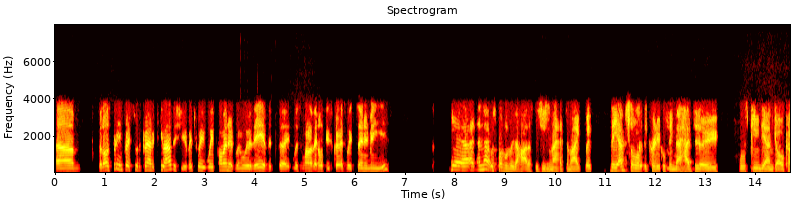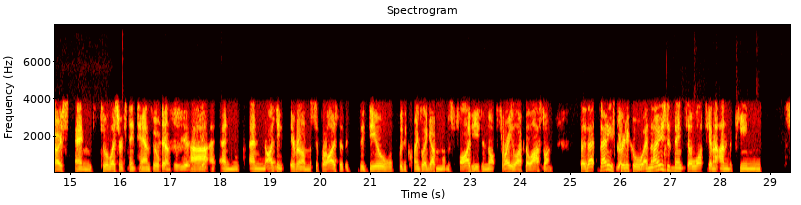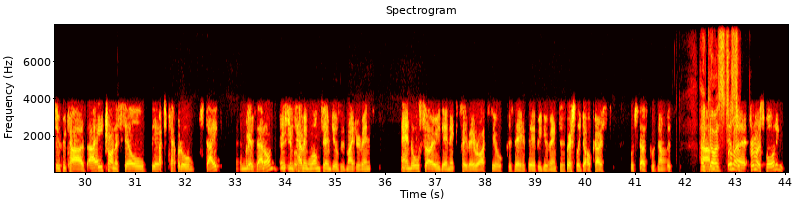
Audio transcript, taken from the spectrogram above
Um, but I was pretty impressed with the crowd at QR this year, which we, we commented when we were there that uh, it was one of the healthiest crowds we'd seen in many years. Yeah, and- and that was probably the hardest decision they had to make. But the absolutely critical thing they had to do was pinned down Gold Coast and to a lesser extent Townsville. Townsville, yeah. Uh, and and I think everyone was surprised that the, the deal with the Queensland government was five years and not three like the last one. So that that is Yep. critical, and those events are what's going to underpin supercars. A trying to sell the Archer Capital stake and move that on is sure. having long term deals with major events, and also their next TV rights deal because they're they're big events, especially Gold Coast, which does good numbers. Hey Um, guys, from just a, from a sporting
